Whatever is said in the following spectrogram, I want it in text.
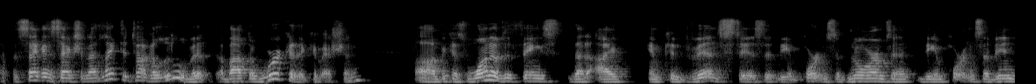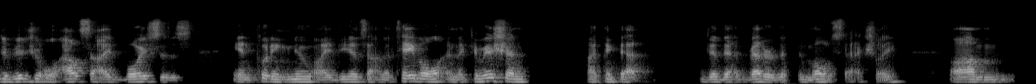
Uh, the second section, I'd like to talk a little bit about the work of the commission, uh, because one of the things that I am convinced is that the importance of norms and the importance of individual outside voices in putting new ideas on the table. And the commission, I think that did that better than most, actually. Um,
